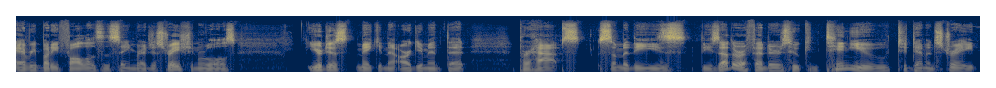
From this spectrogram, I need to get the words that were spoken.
everybody follows the same registration rules, you're just making the argument that perhaps some of these these other offenders who continue to demonstrate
